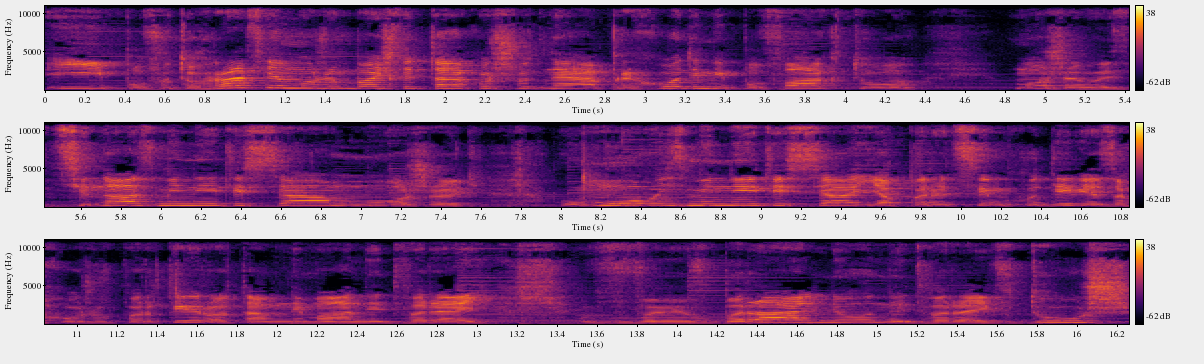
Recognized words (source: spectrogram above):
і по фотографіям можемо бачити також одне, а приходимо і по факту може ціна змінитися, можуть умови змінитися. Я перед цим ходив, я заходжу в квартиру, там нема ні дверей в вбиральню, ні дверей в душ,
